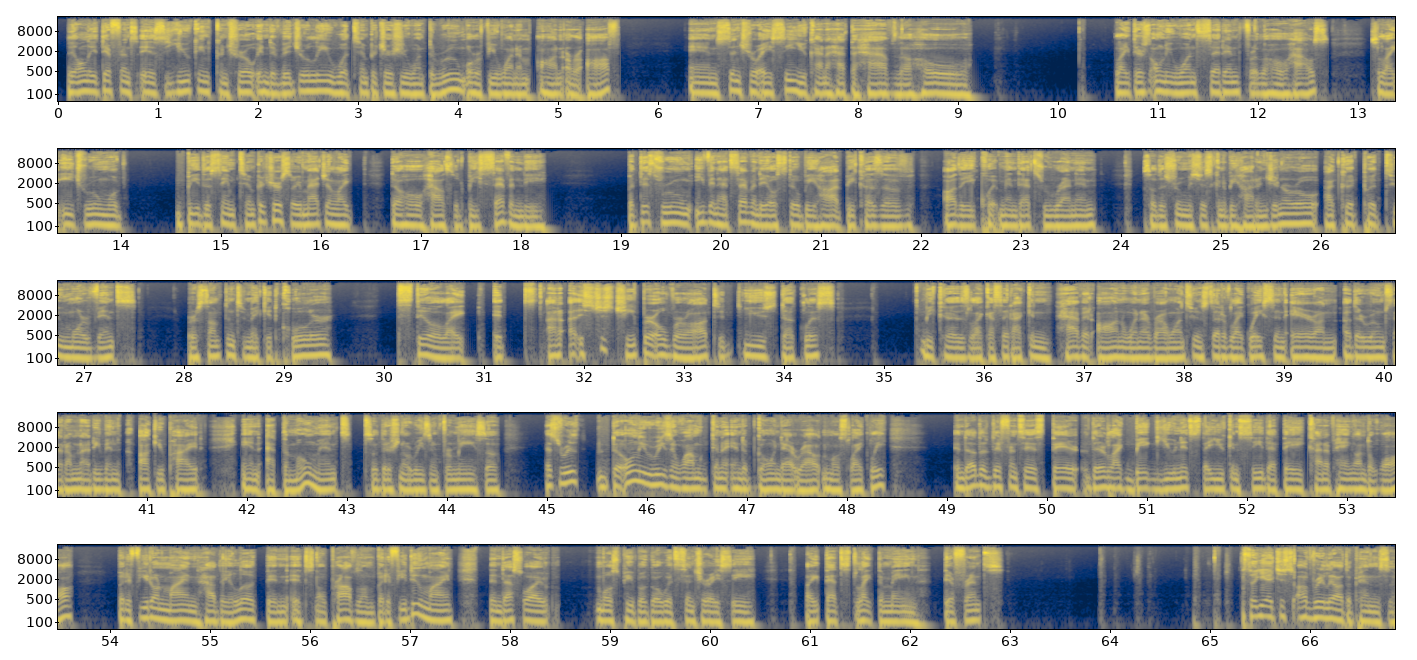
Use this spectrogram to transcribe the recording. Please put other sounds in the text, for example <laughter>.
The only difference is you can control individually what temperatures you want the room or if you want them on or off. And central AC, you kind of have to have the whole like there's only one setting for the whole house. So like each room would be the same temperature. So imagine like the whole house would be 70. But this room, even at 70, will still be hot because of all the equipment that's running. So this room is just going to be hot in general. I could put two more vents or something to make it cooler. Still, like it's it's just cheaper overall to use ductless because like I said, I can have it on whenever I want to instead of like wasting air on other rooms that I'm not even occupied in at the moment. So there's no reason for me. So that's re- the only reason why I'm going to end up going that route most likely. And the other difference is they're, they're like big units that you can see that they kind of hang on the wall. But if you don't mind how they look, then it's no problem. But if you do mind, then that's why most people go with Central AC. Like that's like the main difference. So yeah, just all really all depends.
